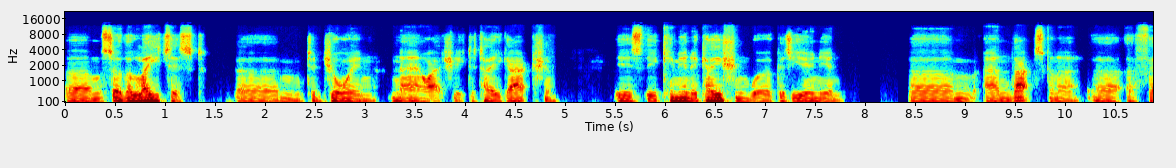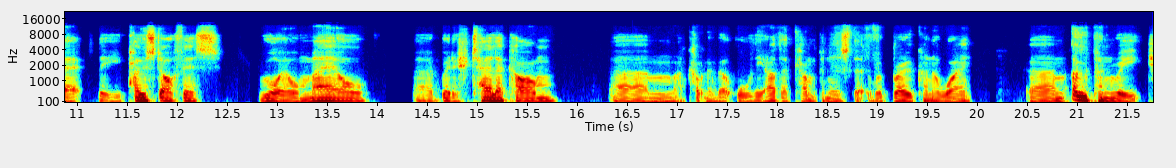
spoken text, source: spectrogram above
Um, so the latest um, to join now, actually to take action, is the Communication Workers Union, Um, and that's going to uh, affect the post office, Royal Mail, uh, British Telecom. Um, I can't remember all the other companies that were broken away. Um, OpenReach,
